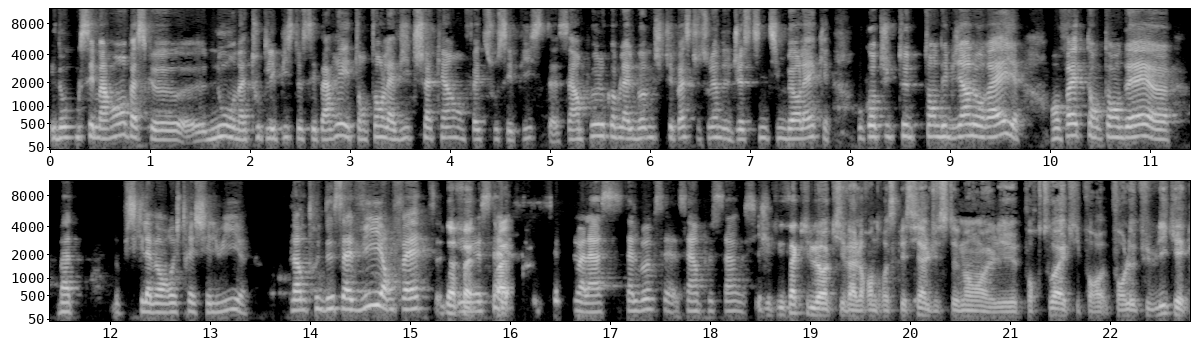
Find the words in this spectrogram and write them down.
et donc, c'est marrant parce que euh, nous, on a toutes les pistes séparées et t'entends la vie de chacun, en fait, sous ces pistes. C'est un peu comme l'album, je sais pas si tu te souviens de Justin Timberlake, où quand tu te tendais bien l'oreille, en fait, t'entendais, euh, bah, puisqu'il avait enregistré chez lui, plein de trucs de sa vie, en fait. Et ouais. Voilà, cet album, c'est un peu ça aussi. C'est ça qui, qui va le rendre spécial justement euh, pour toi et puis pour, le public. Et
